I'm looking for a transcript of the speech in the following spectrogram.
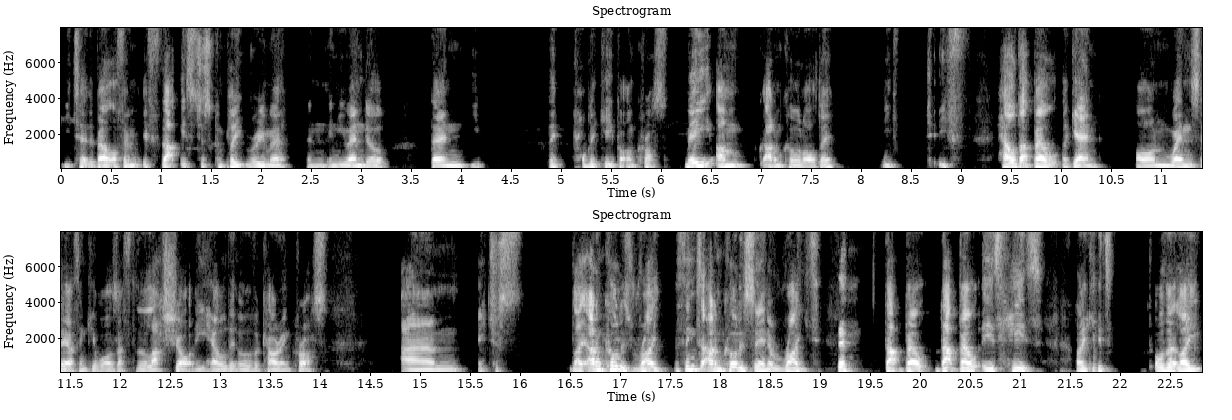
you take the belt off him. If that is just complete rumor and innuendo, then you, they probably keep it on Kross. Me, I'm Adam Cole all day. He held that belt again on Wednesday, I think it was, after the last shot, and he held it over Karrion Kross. And it just like Adam Cole is right. The things that Adam Cole is saying are right. that belt, that belt is his. Like it's other like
